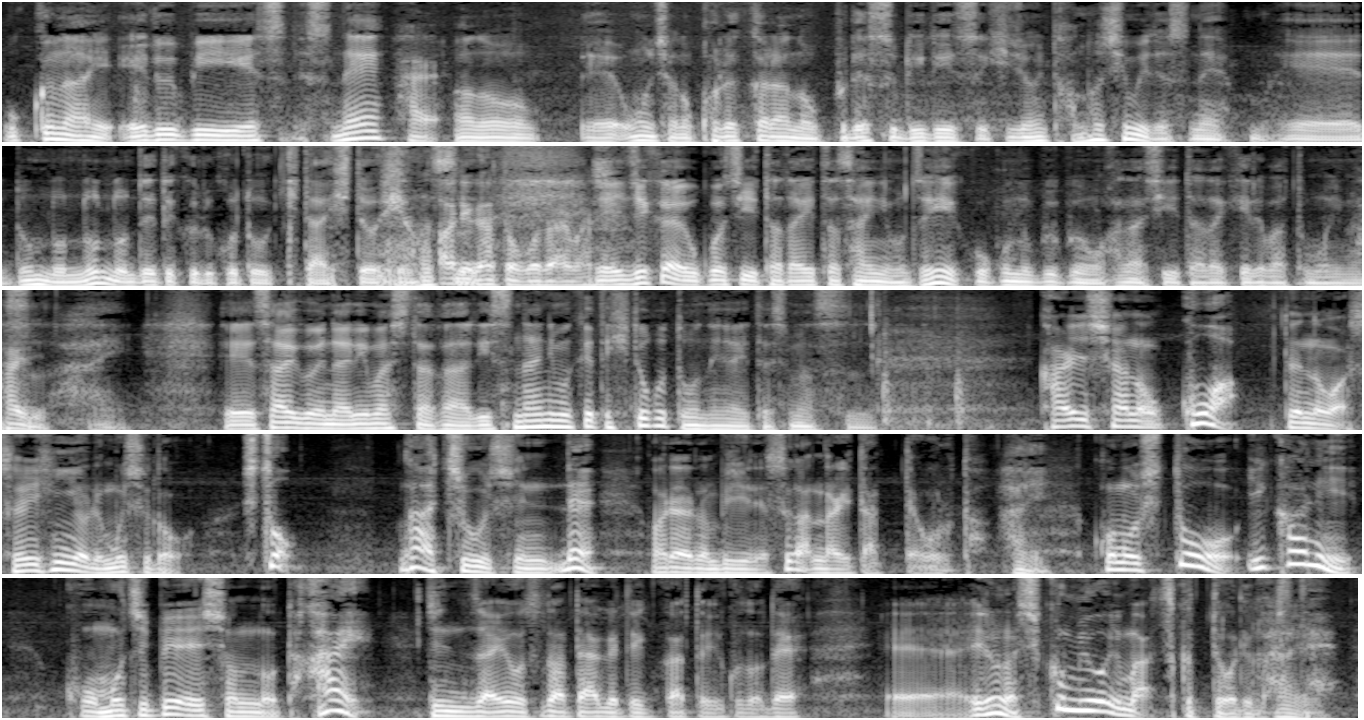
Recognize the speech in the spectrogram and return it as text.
屋内 LBS ですね。はい。あの、えー、御社のこれからのプレスリリース非常に楽しみですね。えー、どんどんどんどん出てくることを期待しております。ありがとうございます。えー、次回お越しいただいた際にもぜひここの部分をお話しいただければと思います。はい。はい、えー、最後になりましたが、リスナーに向けて一言お願いいたします。会社のコアっていうのは製品よりむしろ人が中心で我々のビジネスが成り立っておると。はい。この人をいかにこうモチベーションの高い人材を育て上げていくかということで、えー、いろんな仕組みを今作っておりまして、はい、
